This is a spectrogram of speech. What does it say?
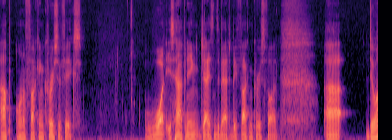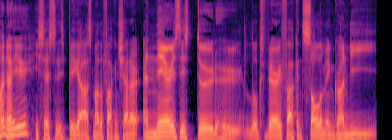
up on a fucking crucifix. What is happening? Jason's about to be fucking crucified. Uh, do I know you? He says to this big ass motherfucking shadow. And there is this dude who looks very fucking Solomon Grundy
